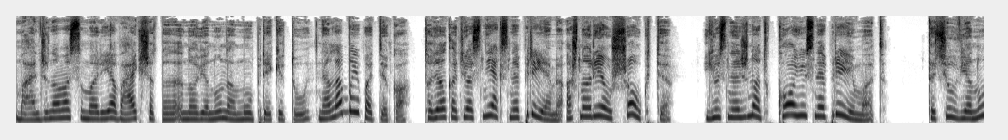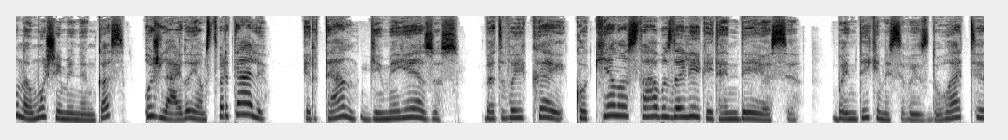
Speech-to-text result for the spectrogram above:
Man žinoma, su Marija vaikščioti nuo vienų namų prie kitų nelabai patiko, todėl kad jos nieks nepriėmė, aš norėjau šaukti. Jūs nežinot, ko jūs nepriimat. Tačiau vienų namų šeimininkas užleido jiems tvartelį. Ir ten gimė Jėzus. Bet vaikai, kokie nuostabus dalykai ten dėjosi. Bandykime įsivaizduoti.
